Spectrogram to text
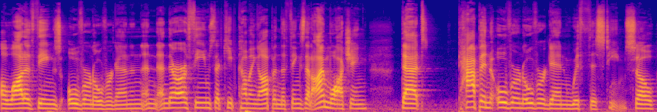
a lot of things over and over again. And, and, and there are themes that keep coming up, and the things that I'm watching that happen over and over again with this team. So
